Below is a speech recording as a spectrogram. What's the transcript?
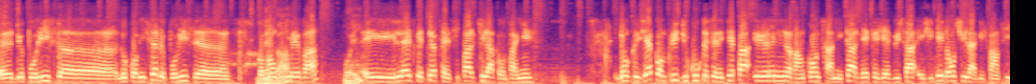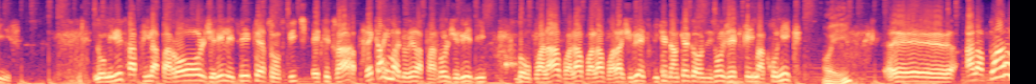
euh, de police, euh, le commissaire de police, euh, comment Meva. vous me va Oui. et l'inspecteur principal qui l'accompagnait. Donc j'ai compris du coup que ce n'était pas une rencontre amicale dès que j'ai vu ça et j'étais donc sur la défensive. Le ministre a pris la parole, je l'ai laissé faire son speech, etc. Après, quand il m'a donné la parole, je lui ai dit, bon voilà, voilà, voilà, voilà, je lui ai expliqué dans quelles conditions j'ai écrit ma chronique. Oui. Euh, à la fin,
